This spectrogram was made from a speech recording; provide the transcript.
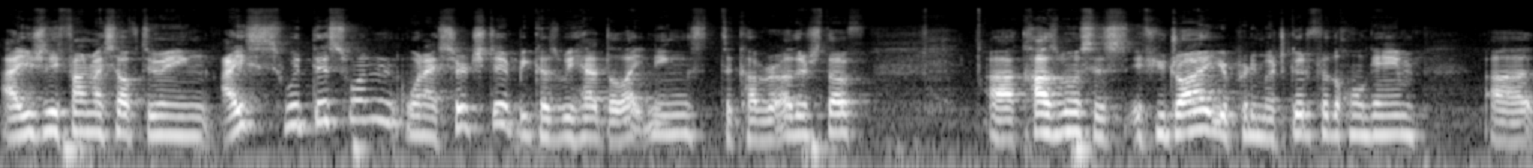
I usually found myself doing ice with this one when I searched it because we had the lightnings to cover other stuff. Uh, Cosmos is if you draw it, you're pretty much good for the whole game. Uh,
